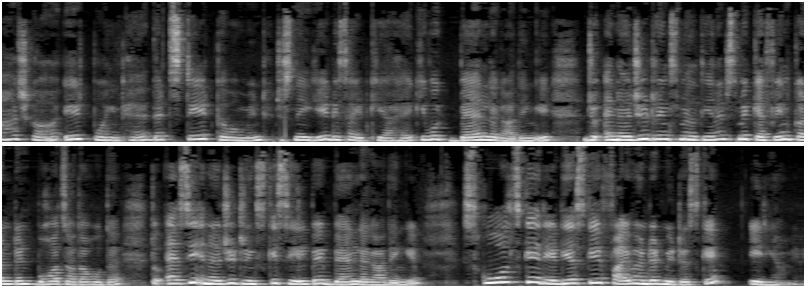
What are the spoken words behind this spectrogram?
आज का एट पॉइंट है दैट स्टेट गवर्नमेंट जिसने ये डिसाइड किया है कि वो एक बैन लगा देंगे, जो एनर्जी ड्रिंक्स मिलती है ना, जिसमें कैफीन कंटेंट बहुत ज़्यादा होता है तो ऐसी एनर्जी ड्रिंक्स की सेल पे बैन लगा देंगे स्कूल्स के रेडियस के 500 मीटर्स के एरिया में।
